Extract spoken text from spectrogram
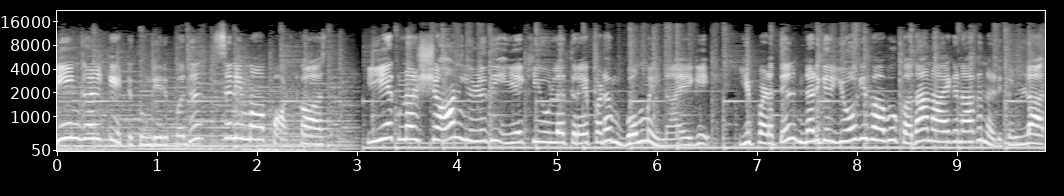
நீங்கள் கேட்டுக்கொண்டிருப்பது சினிமா பாட்காஸ்ட். இயக்குனர் ஷான் எழுதி இயக்கியுள்ள திரைப்படம் பொம்மை நாயகி. இப்படத்தில் நடிகர் யோகி பாபு கதாநாயகனாக நடித்துள்ளார்.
